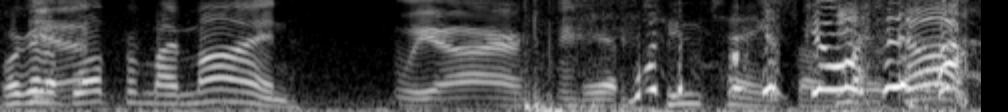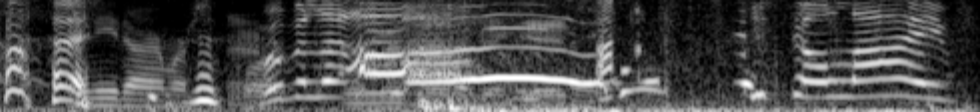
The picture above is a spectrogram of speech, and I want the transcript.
We're gonna Yeah. blow up from my mine. We are. We have two tanks on going on? I need armor support. Move a little. Oh! He's still alive.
